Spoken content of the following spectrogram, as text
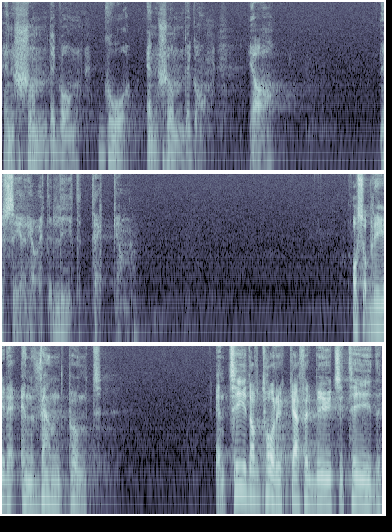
En sjunde gång, gå en sjunde gång. Ja, nu ser jag ett litet tecken. Och så blir det en vändpunkt. En tid av torka förbyts i tid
